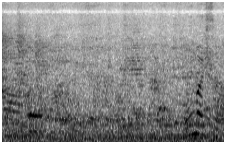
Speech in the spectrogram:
아, 너무 맛있어요.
